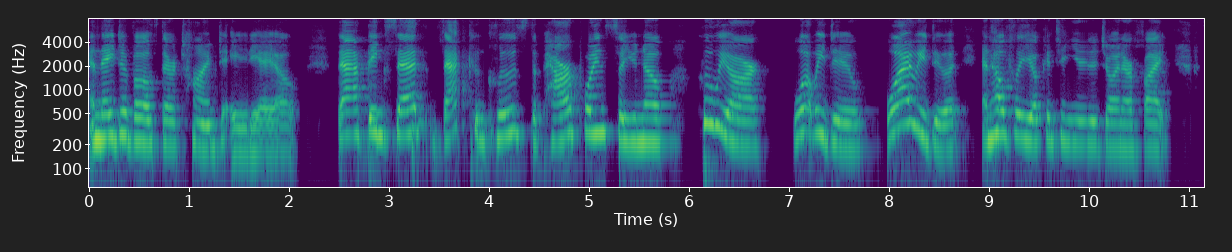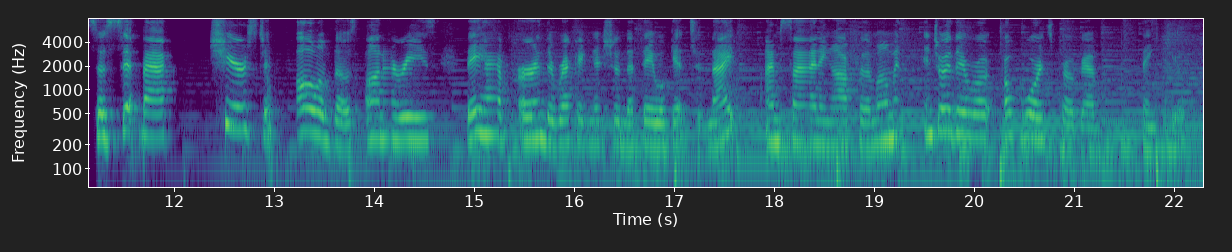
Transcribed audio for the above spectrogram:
and they devote their time to ADAO. That being said, that concludes the PowerPoint so you know who we are, what we do, why we do it, and hopefully you'll continue to join our fight. So sit back. Cheers to all of those honorees. They have earned the recognition that they will get tonight. I'm signing off for the moment. Enjoy the awards program. Thank you.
